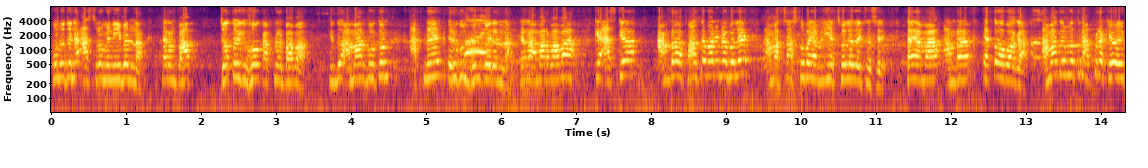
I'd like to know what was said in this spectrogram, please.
কোনোদিন আশ্রমে নিবেন না। কারণ বাপ যতই হোক আপনার বাবা। কিন্তু আমার মতন আপনি এরকম ভুল করেন না। কেন আমার বাবাকে আজকে আমরা পালতে পারি না বলে আমার স্বাস্থ্য ভাই আমি নিয়ে চলে যাইতেছে। তাই আমার আমরা এত অবাগা। আমাদের মতন আপনারা কেউ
